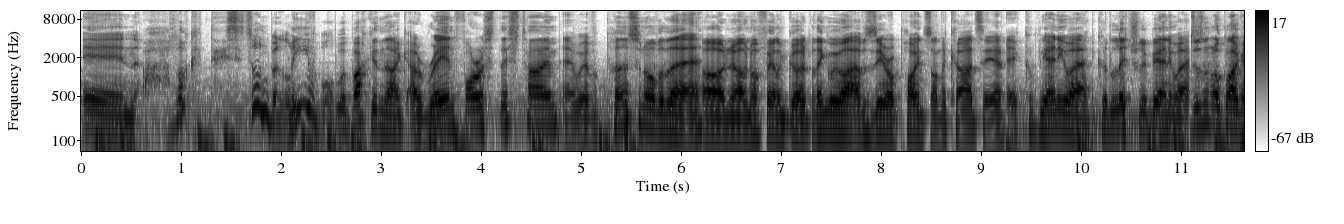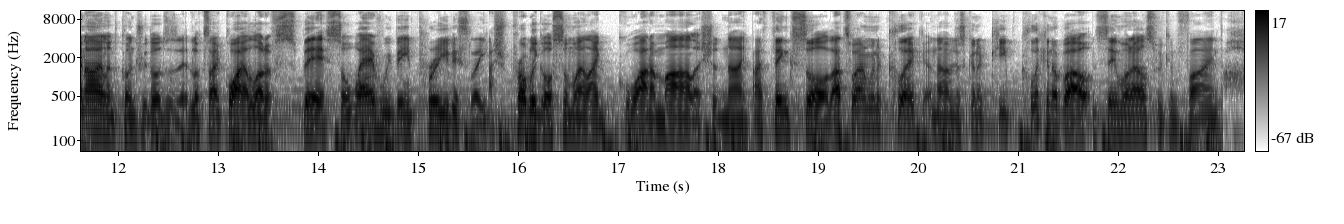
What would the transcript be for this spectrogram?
in... Oh, look at this. It's unbelievable. We're back in, like, a rainforest this time. Uh, we have a person over there. Oh, no, I'm not feeling good. I think we might have zero points on the cards here. It could be anywhere. It could literally be anywhere. It doesn't look like an island country though, does it? It looks like quite a lot of space. So where have we been previously? I should probably go somewhere like Guatemala, shouldn't I? I think so. That's why I'm going to click. And I'm just going to keep clicking about and seeing what else we can find. Oh,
